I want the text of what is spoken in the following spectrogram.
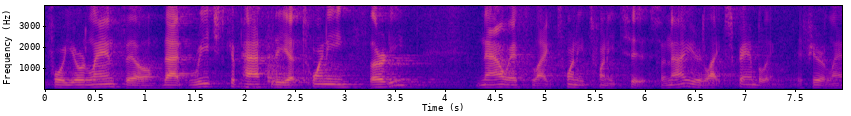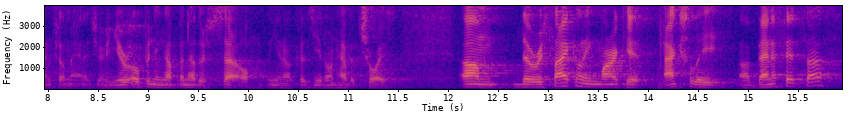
for your landfill that reached capacity at 2030, now it's like 2022. So now you're like scrambling if you're a landfill manager and you're opening up another cell, you know, because you don't have a choice. Um, the recycling market actually uh, benefits us.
